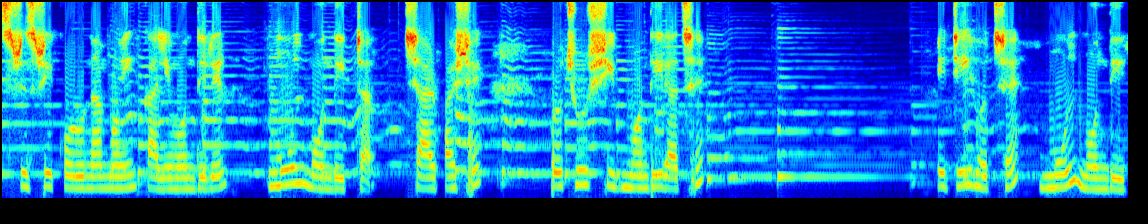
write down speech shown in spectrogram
শ্রী শ্রী করুণাময়ী কালী মন্দিরের মূল মন্দিরটা। চারপাশে প্রচুর শিব মন্দির আছে। এটি হচ্ছে মূল মন্দির।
